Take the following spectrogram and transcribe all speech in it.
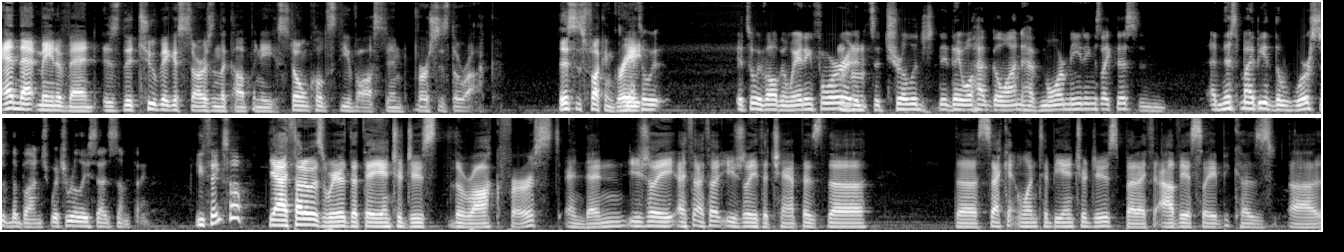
And that main event is the two biggest stars in the company, Stone Cold Steve Austin versus The Rock. This is fucking Yeah, great. It's what, we, it's what we've all been waiting for, Mhm. and it's a trilogy. they- They will have go on to have more meetings like this, and and this might be the worst of the bunch, which really says something. You think so? Yeah, I thought it was weird that they introduced The Rock first, and then usually I, th- I thought usually the champ is the the second one to be introduced, but I th- obviously because uh,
